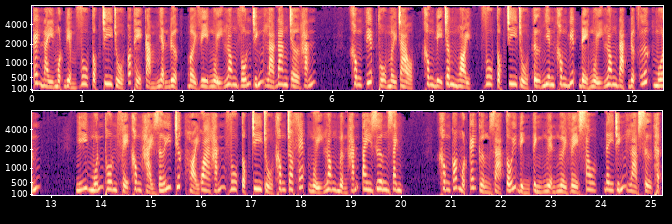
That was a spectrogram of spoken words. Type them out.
Cái này một điểm vu tộc chi chủ có thể cảm nhận được bởi vì ngụy long vốn chính là đang chờ hắn. Không tiếp thụ mời chào, không bị châm ngòi, vu tộc chi chủ tự nhiên không biết để ngụy long đạt được ước muốn. Nghĩ muốn thôn phệ không hải giới trước hỏi qua hắn vu tộc chi chủ không cho phép ngụy long mượn hắn tay dương danh. Không có một cái cường giả tối đỉnh tình nguyện người về sau, đây chính là sự thật.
